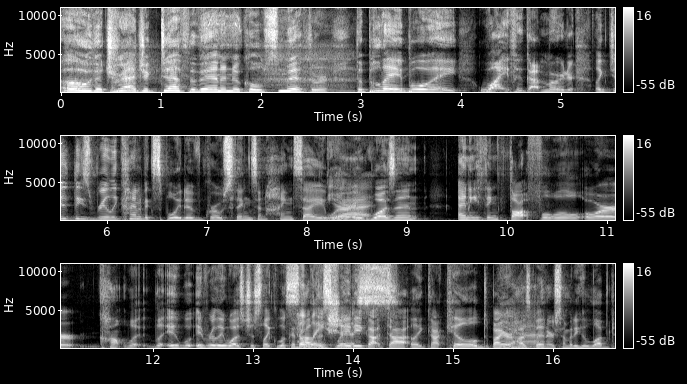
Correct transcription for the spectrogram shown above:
oh, the tragic death of Anna Nicole Smith or the Playboy wife who got murdered. Like, just these really kind of exploitive, gross things in hindsight where Yeah. it wasn't anything thoughtful or com- it, it really was just like look at how this lady got di- like got killed by her husband or somebody who loved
